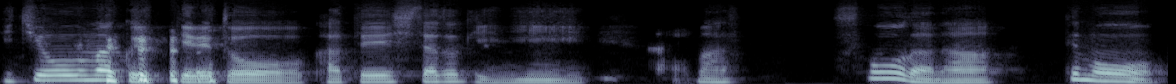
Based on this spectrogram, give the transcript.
一応うまくいってると仮定したときに、まあ、そうだな。でも、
